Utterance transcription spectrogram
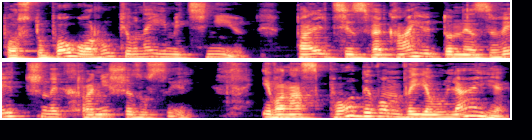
Поступово руки в неї міцніють, пальці звикають до незвичних раніше зусиль і вона з подивом виявляє,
